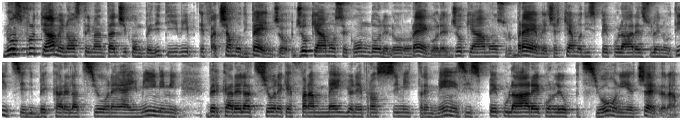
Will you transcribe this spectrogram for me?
non sfruttiamo i nostri vantaggi competitivi e facciamo di peggio, giochiamo secondo le loro regole, giochiamo sul breve, cerchiamo di speculare sulle notizie, di beccare l'azione ai minimi, beccare l'azione che farà meglio nei prossimi tre mesi, speculare con le opzioni, eccetera.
